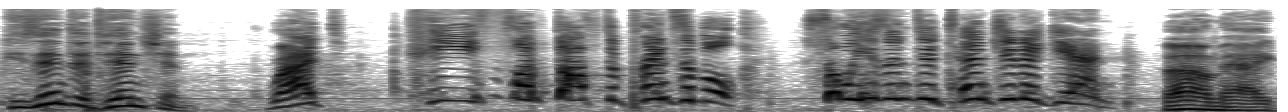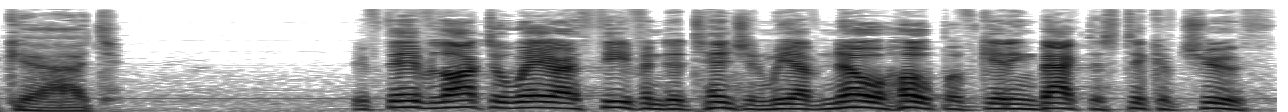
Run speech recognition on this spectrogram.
He's in detention. What? He flipped off the principal, so he's in detention again. Oh my god. If they've locked away our thief in detention, we have no hope of getting back the stick of truth.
